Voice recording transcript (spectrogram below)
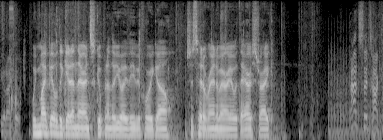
Here I go. We might be able to get in there and scoop another UAV before we go. Let's just hit a random area with the airstrike. That's the target.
